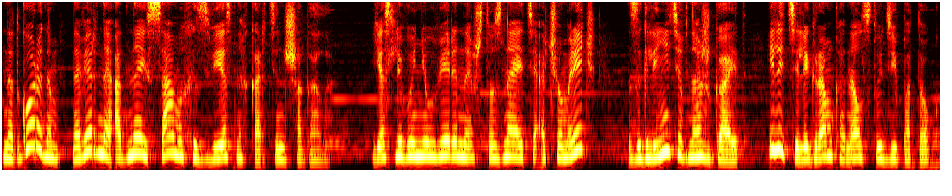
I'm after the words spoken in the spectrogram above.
«Над городом», наверное, одна из самых известных картин Шагала. Если вы не уверены, что знаете, о чем речь, загляните в наш гайд или телеграм-канал студии «Поток».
